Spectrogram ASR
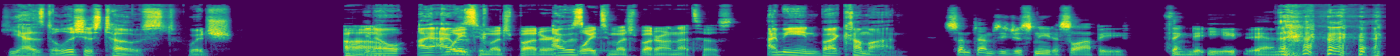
He has delicious toast, which Uh, you know I, I way was. too much butter. I was- way too much butter on that toast. I mean, but come on. sometimes you just need a sloppy thing to eat and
